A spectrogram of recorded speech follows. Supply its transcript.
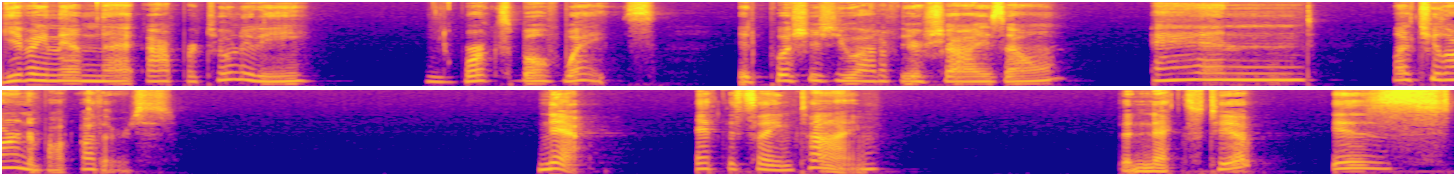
giving them that opportunity works both ways. It pushes you out of your shy zone and lets you learn about others. Now, at the same time, the next tip is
